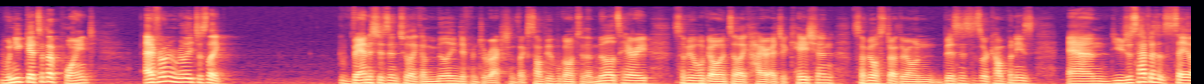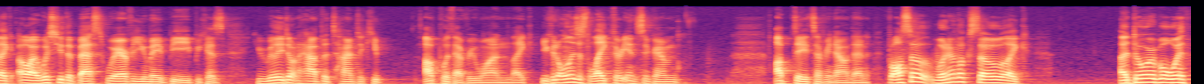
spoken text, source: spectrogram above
when you get to that point, everyone really just like vanishes into like a million different directions. Like some people go into the military, some people go into like higher education, some people start their own businesses or companies, and you just have to say like, oh, I wish you the best wherever you may be, because you really don't have the time to keep up with everyone. Like you can only just like their Instagram updates every now and then. But also, Winner looks so like adorable with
